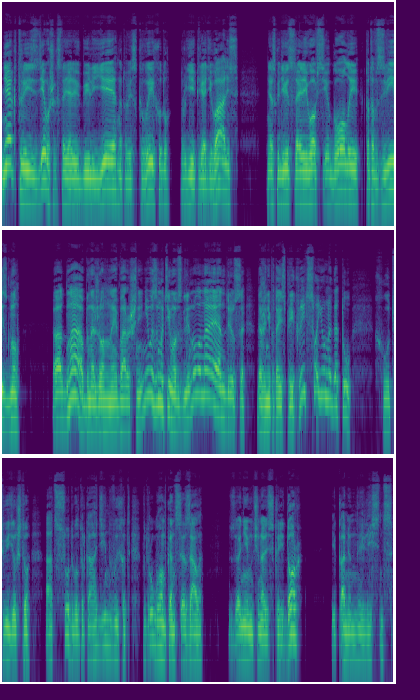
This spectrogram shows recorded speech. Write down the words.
Некоторые из девушек стояли в белье, готовясь к выходу, другие переодевались, несколько девиц стояли вовсе голые, кто-то взвизгнул. Одна обнаженная барышня невозмутимо взглянула на Эндрюса, даже не пытаясь прикрыть свою наготу. Худ видел, что отсюда был только один выход, в другом конце зала. За ним начинались коридор, и каменная лестница.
